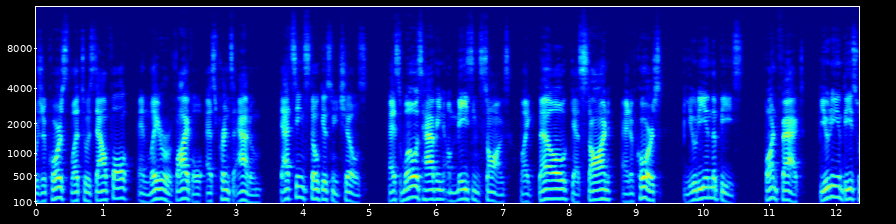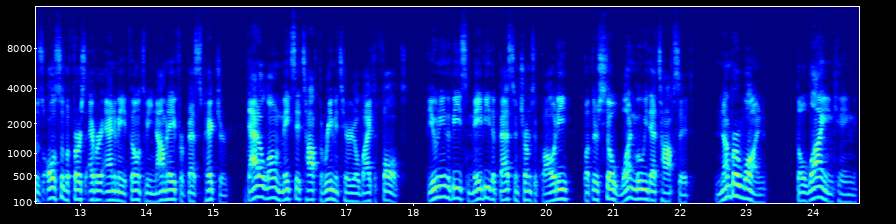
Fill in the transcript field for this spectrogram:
which of course led to his downfall and later revival as Prince Adam. That scene still gives me chills. As well as having amazing songs like Belle, Gaston, and of course, Beauty and the Beast. Fun fact, Beauty and the Beast was also the first ever animated film to be nominated for Best Picture. That alone makes it top 3 material by default. Beauty and the Beast may be the best in terms of quality, but there's still one movie that tops it. Number 1. The Lion King.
